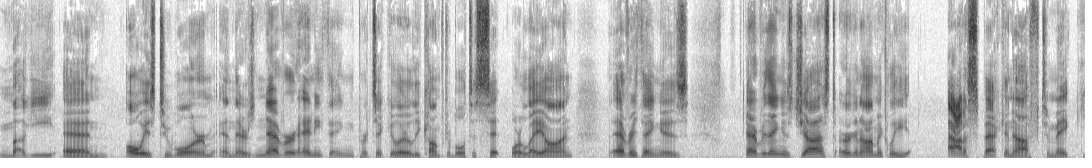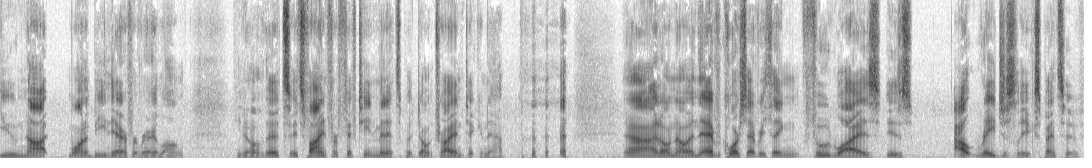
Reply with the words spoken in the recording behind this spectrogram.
muggy and always too warm, and there's never anything particularly comfortable to sit or lay on. Everything is everything is just ergonomically out of spec enough to make you not want to be there for very long. You know, it's it's fine for 15 minutes, but don't try and take a nap. I don't know. And of course, everything food wise is outrageously expensive,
